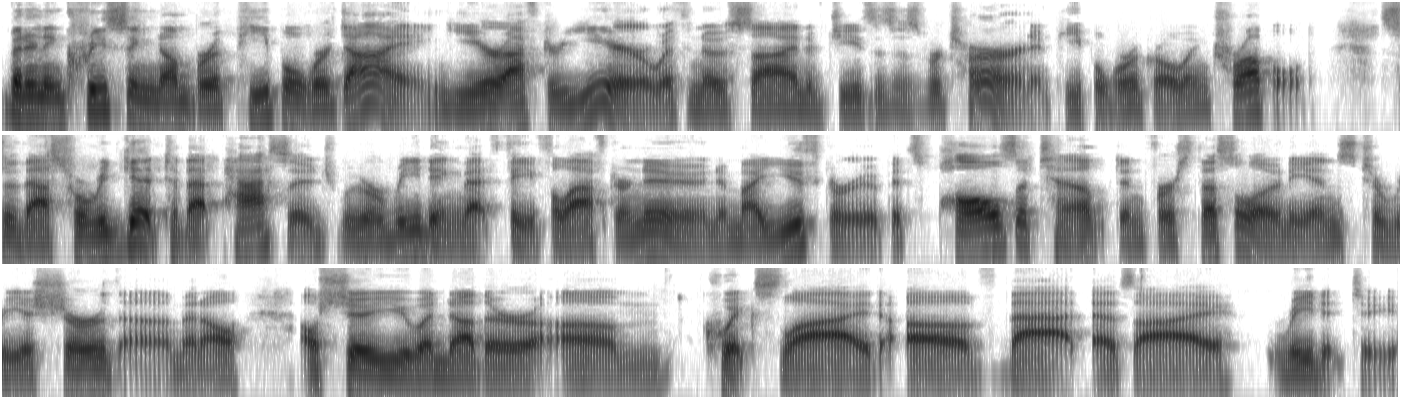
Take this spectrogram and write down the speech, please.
But an increasing number of people were dying year after year with no sign of Jesus' return, and people were growing troubled. So that's where we get to that passage we were reading that fateful afternoon in my youth group. It's Paul's attempt in First Thessalonians to reassure them, and I'll I'll show you another um, quick slide of that as I read it to you.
